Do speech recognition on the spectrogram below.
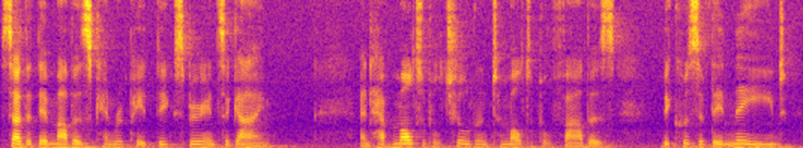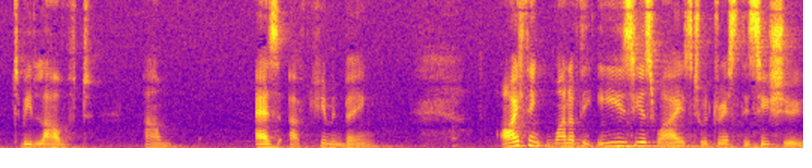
so that their mothers can repeat the experience again and have multiple children to multiple fathers because of their need to be loved um, as a human being. I think one of the easiest ways to address this issue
